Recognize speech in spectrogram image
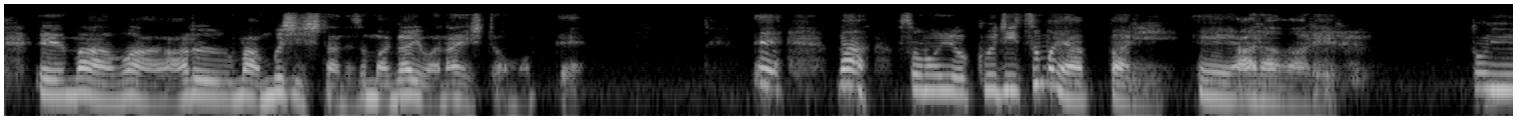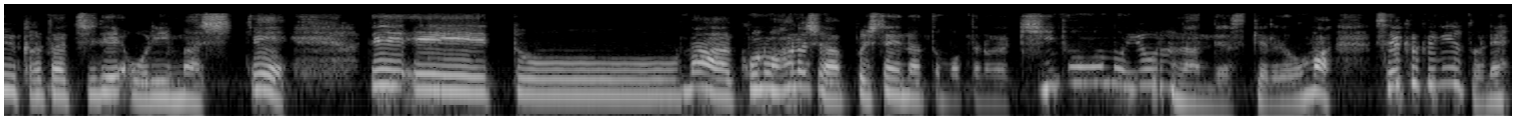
えー、まあまあ、ある、まあ無視したんです。まあ害はないしと思って。で、まあ、その翌日もやっぱり、えー、現れる。という形でおりまして、で、えっ、と、まあ、この話をアップしたいなと思ったのが、昨日の夜なんですけれども、まあ、正確に言うとね、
